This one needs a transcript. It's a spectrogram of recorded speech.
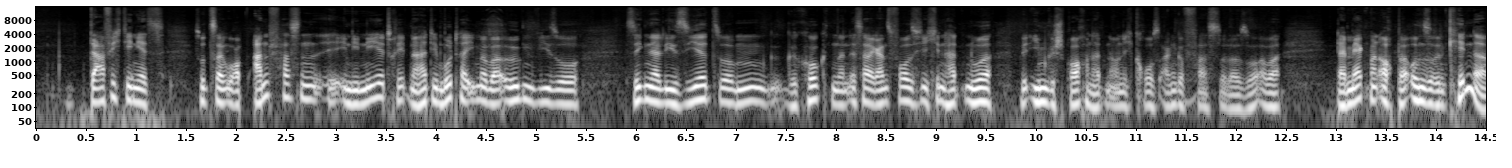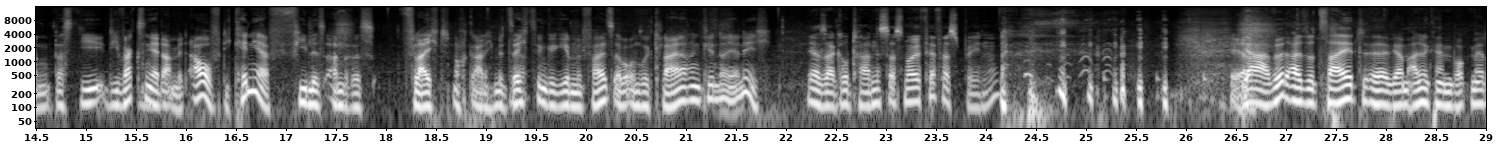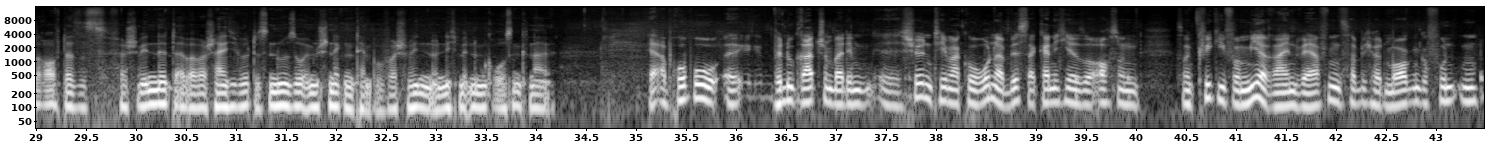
darf ich den jetzt sozusagen überhaupt anfassen, äh, in die Nähe treten. Da hat die Mutter ihm aber irgendwie so signalisiert, so hm, geguckt und dann ist er ganz vorsichtig hin, hat nur mit ihm gesprochen, hat ihn auch nicht groß angefasst oder so. Aber da merkt man auch bei unseren Kindern, dass die, die wachsen ja damit auf. Die kennen ja vieles anderes vielleicht noch gar nicht mit 16 gegebenenfalls, aber unsere kleineren Kinder ja nicht. Ja, Sagrotan ist das neue Pfefferspray, ne? Ja. wird also Zeit. Äh, wir haben alle keinen Bock mehr drauf, dass es verschwindet, aber wahrscheinlich wird es nur so im Schneckentempo verschwinden und nicht mit einem großen Knall. Ja, apropos, äh, wenn du gerade schon bei dem äh, schönen Thema Corona bist, da kann ich hier so auch so ein, so ein Quickie von mir reinwerfen. Das habe ich heute Morgen gefunden.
